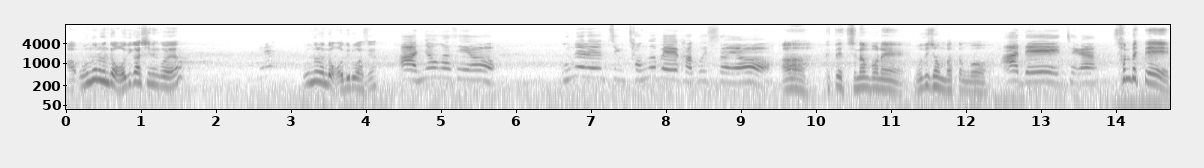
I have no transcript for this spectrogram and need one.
아 오늘은 근데 어디 가시는 거예요? 오늘은 근데 어디로 가세요? 아, 안녕하세요. 오늘은 지금 정읍에 가고 있어요. 아 그때 지난번에 오디션 봤던 거 아, 네. 제가 300대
